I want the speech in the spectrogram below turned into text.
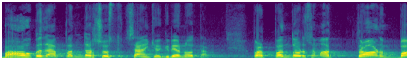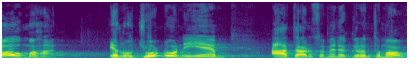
બહુ બધા પંદરસો સાંખ્યોગી બહેનો હતા. પણ પંદરસોમાં ત્રણ બહુ મહાન. એનો જોટો નહીં એમ આધાર સમયના ગ્રંથમાં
